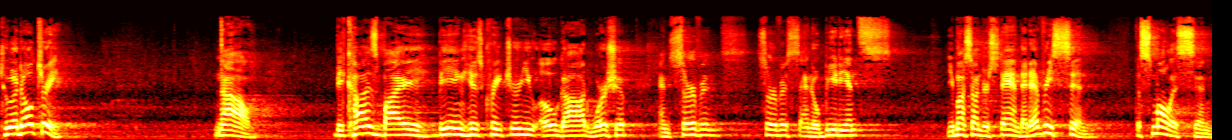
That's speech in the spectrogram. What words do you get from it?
to adultery. Now, because by being his creature you owe God worship and servants, service and obedience, you must understand that every sin, the smallest sin,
